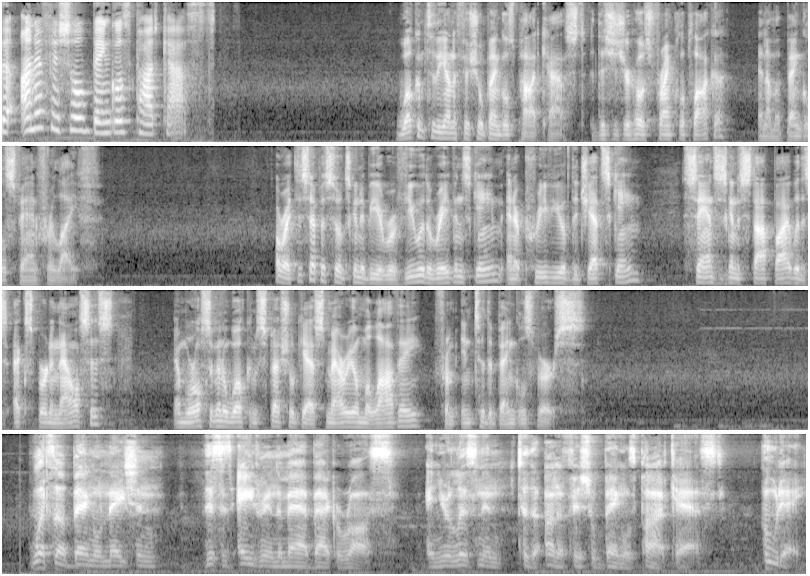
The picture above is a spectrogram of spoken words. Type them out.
the unofficial Bengals podcast. Welcome to the unofficial Bengals podcast. This is your host, Frank LaPlaca, and I'm a Bengals fan for life. All right, this episode is going to be a review of the Ravens game and a preview of the Jets game. Sans is going to stop by with his expert analysis, and we're also going to welcome special guest Mario Malave from Into the Bengals Verse. What's up, Bengal Nation? This is Adrian the Madd Backer Ross and you're listening to the unofficial Bengals podcast. Who Dey?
